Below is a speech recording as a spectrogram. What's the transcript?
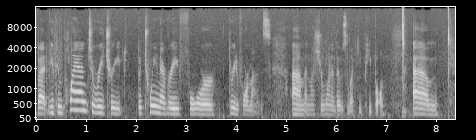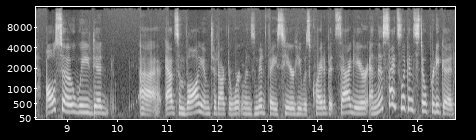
But you can plan to retreat between every four, three to four months, um, unless you're one of those lucky people. Um, also, we did uh, add some volume to Dr. Workman's mid-face here. He was quite a bit saggier, and this side's looking still pretty good,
